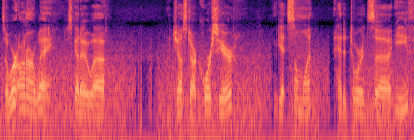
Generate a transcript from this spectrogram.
So we're on our way. Just got to uh, adjust our course here, get somewhat headed towards uh, Eve.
